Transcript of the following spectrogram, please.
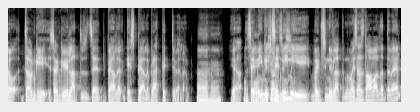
no see ongi, see ongi üllatus, et see, et peale, kes peale Brad Pitti veel on. ahah, ja Okei, see nimi, on see siis? nimi võib sind üllatada, ma ei saa seda avaldada veel,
